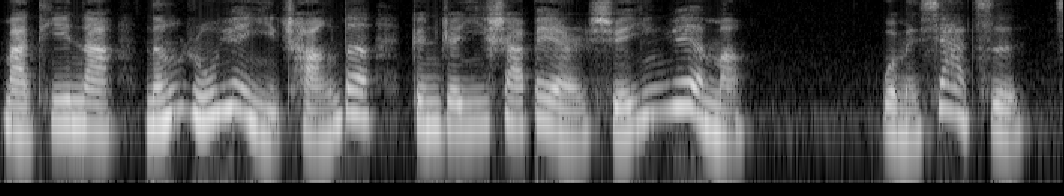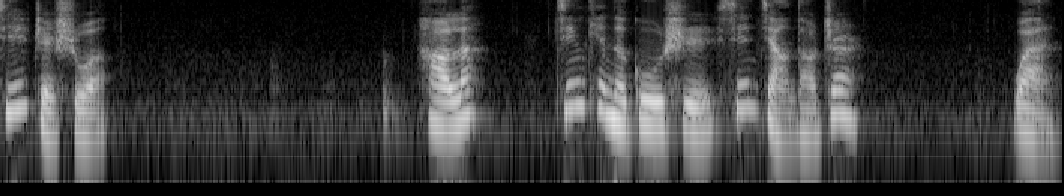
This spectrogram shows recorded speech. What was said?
马蒂娜能如愿以偿的跟着伊莎贝尔学音乐吗？我们下次接着说。好了，今天的故事先讲到这儿。晚。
